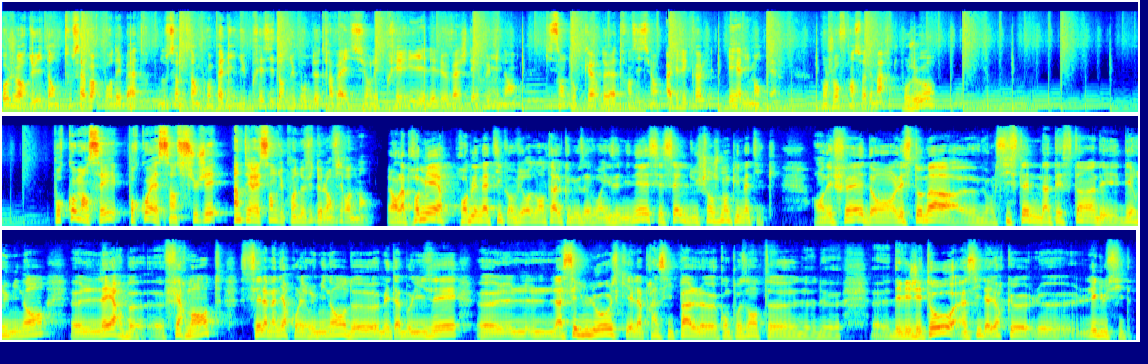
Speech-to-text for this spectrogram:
Aujourd'hui, dans Tout savoir pour débattre, nous sommes en compagnie du président du groupe de travail sur les prairies et l'élevage des ruminants qui sont au cœur de la transition agricole et alimentaire. Bonjour François Demarque. Bonjour. Pour commencer, pourquoi est-ce un sujet intéressant du point de vue de l'environnement? Alors la première problématique environnementale que nous avons examinée, c'est celle du changement climatique. En effet, dans l'estomac, euh, dans le système d'intestin des, ruminants, euh, l'herbe euh, fermente. C'est la manière qu'ont les ruminants de métaboliser la cellulose, qui est la principale composante de, des végétaux, ainsi d'ailleurs que les glucides.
